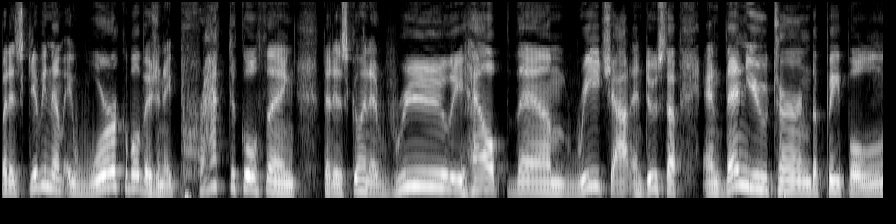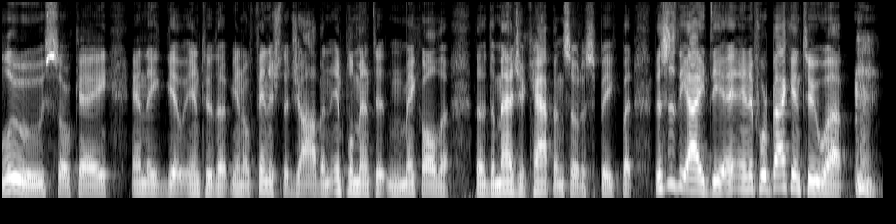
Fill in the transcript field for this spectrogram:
but it's giving them a workable vision, a practical thing that is going to really help them reach out and do stuff. And then you turn the people loose. Okay. And they get into the, you know, finish the job and implement it and make all the, the the, magic happen, so to speak. But this is the idea. And if we're back into uh,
